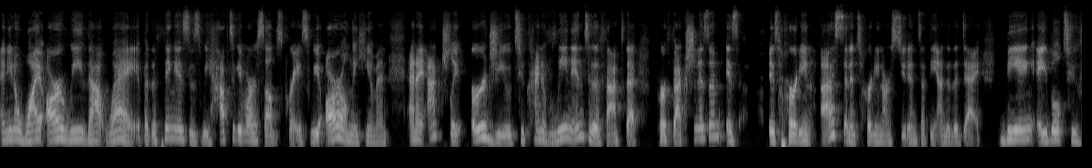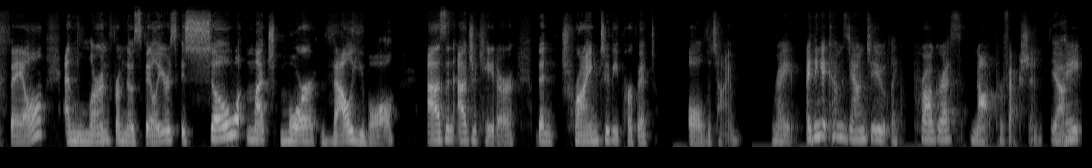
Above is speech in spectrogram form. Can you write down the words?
And you know why are we that way? But the thing is is we have to give ourselves grace. We are only human. And i actually urge you to kind of lean into the fact that perfectionism is is hurting us and it's hurting our students at the end of the day. Being able to fail and learn from those failures is so much more valuable as an educator than trying to be perfect all the time. Right. I think it comes down to like progress, not perfection. Yeah. Right.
